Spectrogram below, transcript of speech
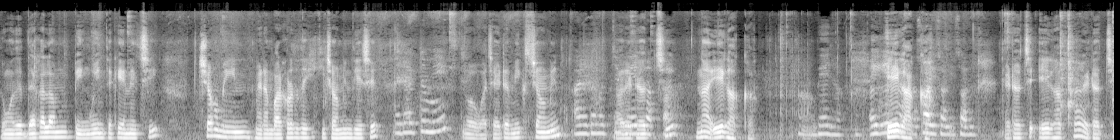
তোমাদের দেখালাম পেঙ্গুইন থেকে এনেছি চাউমিন। ম্যাডাম বার করে তো দেখি কি চাউমিন দিয়েছে। এটা একটা মিক্সড ও আচ্ছা এটা মিক্স চাউমিন। আর এটা হচ্ছে আর এটা হচ্ছে না এগ হাক্কা। ভেজ। হাক্কা। এটা হচ্ছে এগ হাক্কা এটা হচ্ছে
